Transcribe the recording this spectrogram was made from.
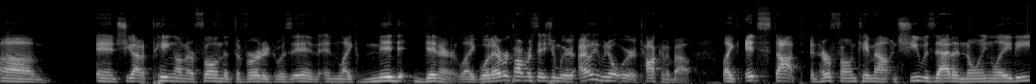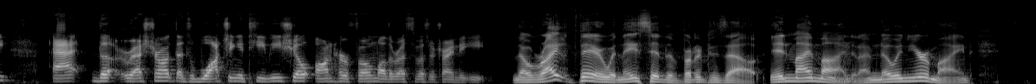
Um, and she got a ping on her phone that the verdict was in and like mid dinner like whatever conversation we were i don't even know what we were talking about like it stopped and her phone came out and she was that annoying lady at the restaurant that's watching a tv show on her phone while the rest of us are trying to eat Now, right there, when they said the verdict is out, in my mind, and I know in your mind,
